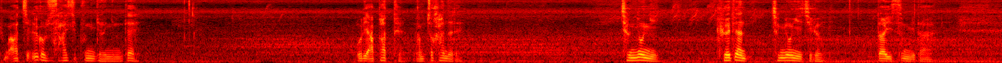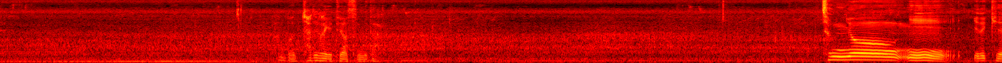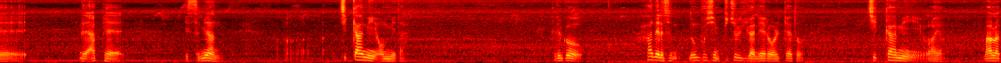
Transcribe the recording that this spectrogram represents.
지금 아침 7시 40분경인데 우리 아파트 남쪽 하늘에 청룡이 거대한 청룡이 지금 떠 있습니다. 한번 촬영하게 되었습니다. 청룡이 이렇게 내 앞에 있으면 어, 직감이 옵니다. 그리고 하늘에서 눈부신 빗줄기가 내려올 때도 직감이 와요. 말로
